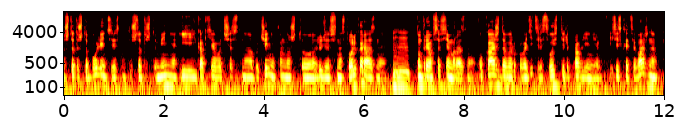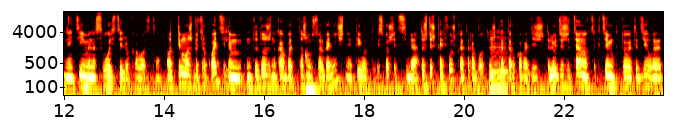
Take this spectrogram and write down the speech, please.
Что-то, что более интересно, что-то, что менее. И как я вот сейчас на обучении понял, что люди все настолько разные, ну, прям совсем разные. У каждого руководителя свой стиль управления. И здесь, кстати, важно найти именно свой стиль руководства. Вот ты можешь быть руководителем, но ты должен, как бы, это должно быть все органично, и ты вот исходишь от себя. Потому что ты же кайфуешь, когда ты работаешь, mm ты руководишь. Люди же тянутся к тем, кто это делает.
